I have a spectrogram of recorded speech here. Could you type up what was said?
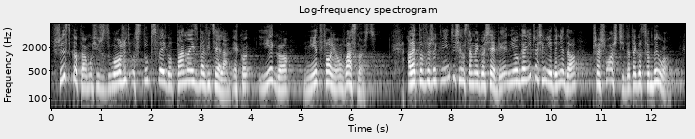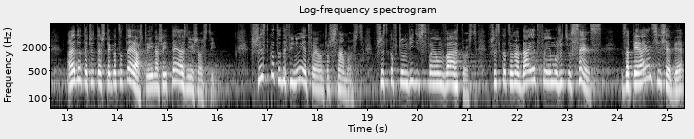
wszystko to musisz złożyć u stóp swojego Pana i Zbawiciela, jako Jego, nie Twoją własność. Ale to wyrzeknięcie się samego siebie nie ogranicza się jedynie do przeszłości, do tego, co było, ale dotyczy też tego, co teraz, czyli naszej teraźniejszości. Wszystko, co definiuje Twoją tożsamość, wszystko, w czym widzisz swoją wartość, wszystko, co nadaje Twojemu życiu sens, zapierając się siebie,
